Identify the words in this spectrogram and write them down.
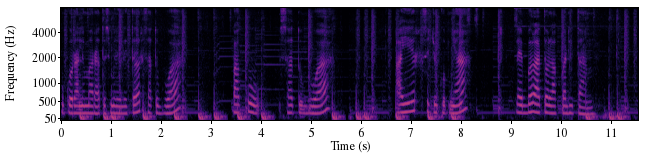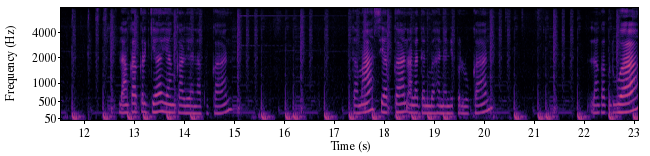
ukuran 500 ml satu buah, paku satu buah, air secukupnya, label atau lakban hitam. Langkah kerja yang kalian lakukan Pertama, siapkan alat dan bahan yang diperlukan. Langkah kedua,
